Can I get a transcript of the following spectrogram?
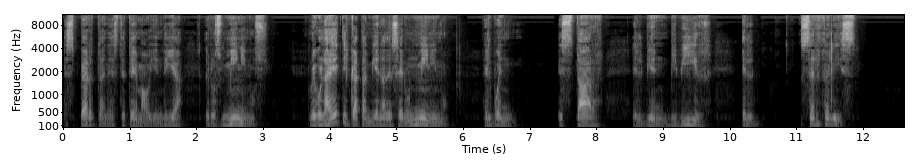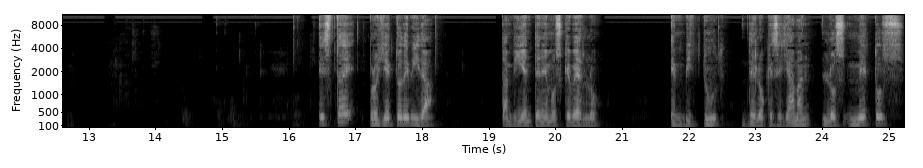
experta en este tema hoy en día de los mínimos. Luego la ética también ha de ser un mínimo, el buen estar, el bien vivir, el ser feliz. Este proyecto de vida también tenemos que verlo en virtud de lo que se llaman los metos,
